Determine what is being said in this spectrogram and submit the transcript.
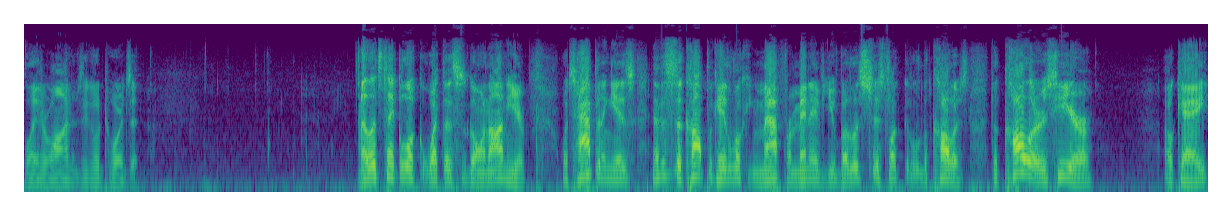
later on as we go towards it. Now let's take a look at what this is going on here. What's happening is, now this is a complicated looking map for many of you, but let's just look at the colors. The colors here, okay,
